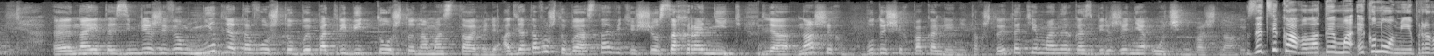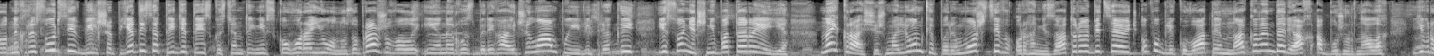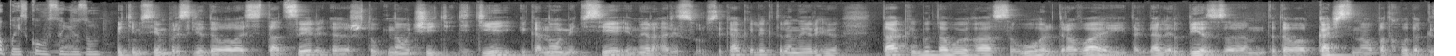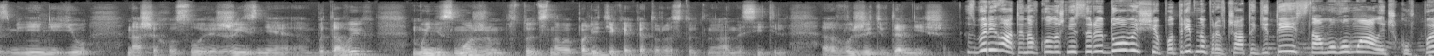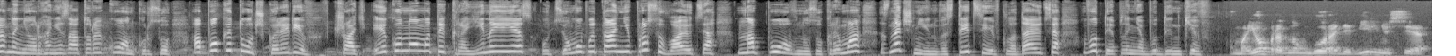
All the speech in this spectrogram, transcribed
на этой земле живем не для того, чтобы потребить то, что нам оставили, а для того, чтобы оставить еще, сохранить для наших будущих поколений. Так что эта тема энергосбережения очень важна. Зацікавила тема економії природних ресурсів більше 50 дітей з Костянтинівського району. Зображували і енергозберігаючі лампи, і вітряки, і сонячні батареї. Найкращі ж малюнки переможців організатори обіцяють опублікувати на календарях або журналах Європейського союзу. Этим всем преследовалась та цель, чтобы научить детей экономить все энергоресурсы, как электроэнергию, так и бытовой газ, уголь, дрова и так далее. Без э, вот этого качественного подхода к изменению наших условий жизни э, бытовых мы не сможем с той ценовой политикой, которая стоит на носитель, э, выжить в дальнейшем. Зберігати навколишнє середовище потрібно привчати дітей з самого маличку, впевнені організатори конкурсу. А поки тут лідерів вчать економити країни ЄС у цьому питанні просуваються наповну. Зокрема, значні інвестиції вкладаються в утеплення будинків. В моєму родному місті Вільнюсі е,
